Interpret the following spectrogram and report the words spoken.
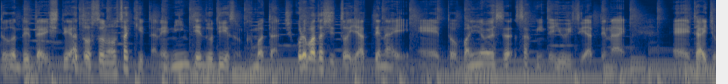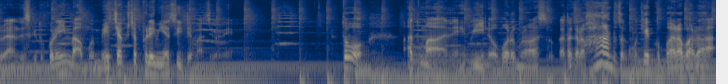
とか出たりして、あとそのさっき言ったね、任天堂 DS の熊谷これ私とやってない、えっ、ー、と、バニラウェイ作品で唯一やってない、えー、タイトルなんですけど、これ今もうめちゃくちゃプレミアついてますよね。と、あとまあね、Wii のボルムマスとか、だからハードとかも結構バラバラ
